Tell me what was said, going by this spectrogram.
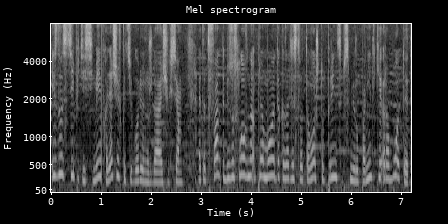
из 25 семей, входящих в категорию нуждающихся. Этот факт, безусловно, прямое доказательство того, что принцип «с миру по нитке» работает.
